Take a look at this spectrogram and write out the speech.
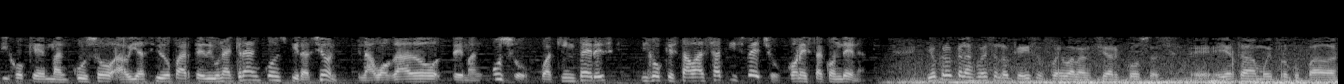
dijo que Mancuso había sido parte de una gran conspiración. El abogado de Mancuso, Joaquín Pérez, dijo que estaba satisfecho con esta condena. Yo creo que la jueza lo que hizo fue balancear cosas. Eh, ella estaba muy preocupada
